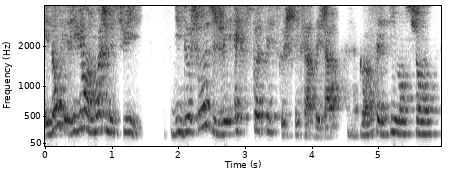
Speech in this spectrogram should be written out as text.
Et donc, effectivement, moi, je me suis dit deux choses. Je vais exploiter ce que je sais faire déjà dans cette dimension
